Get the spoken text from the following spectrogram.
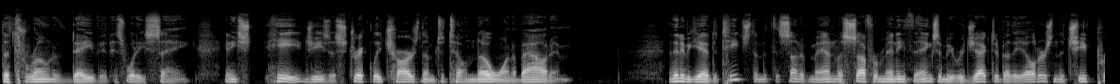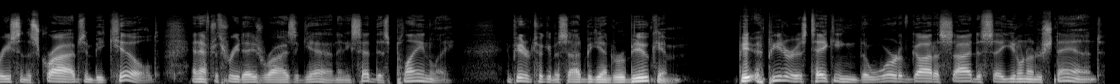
the throne of David, is what he's saying. And he, he, Jesus, strictly charged them to tell no one about him. And then he began to teach them that the Son of Man must suffer many things and be rejected by the elders and the chief priests and the scribes and be killed, and after three days rise again. And he said this plainly. And Peter took him aside and began to rebuke him. Peter is taking the word of God aside to say, You don't understand.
